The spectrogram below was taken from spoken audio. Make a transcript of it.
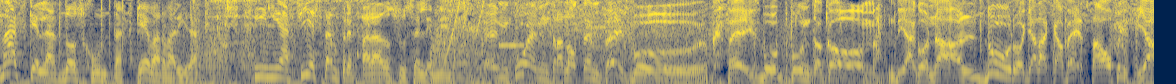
Más que las dos juntas. ¡Qué barbaridad! Y ni así están preparados sus elementos. Encuéntranos en Facebook. Facebook.com. Diagonal Duro y a la cabeza oficial.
